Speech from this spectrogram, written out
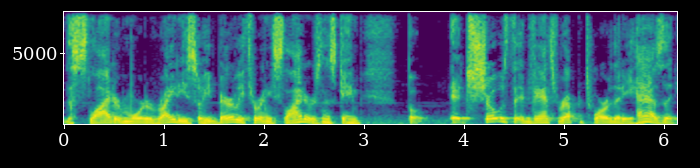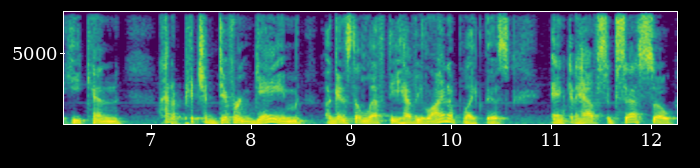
the slider more to righties. So he barely threw any sliders in this game. But it shows the advanced repertoire that he has that he can kind of pitch a different game against a lefty heavy lineup like this and can have success. So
